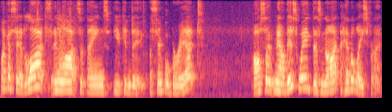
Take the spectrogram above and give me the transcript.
Like I said, lots and lots of things you can do. A simple barrette. Also, now this wig does not have a lace front.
